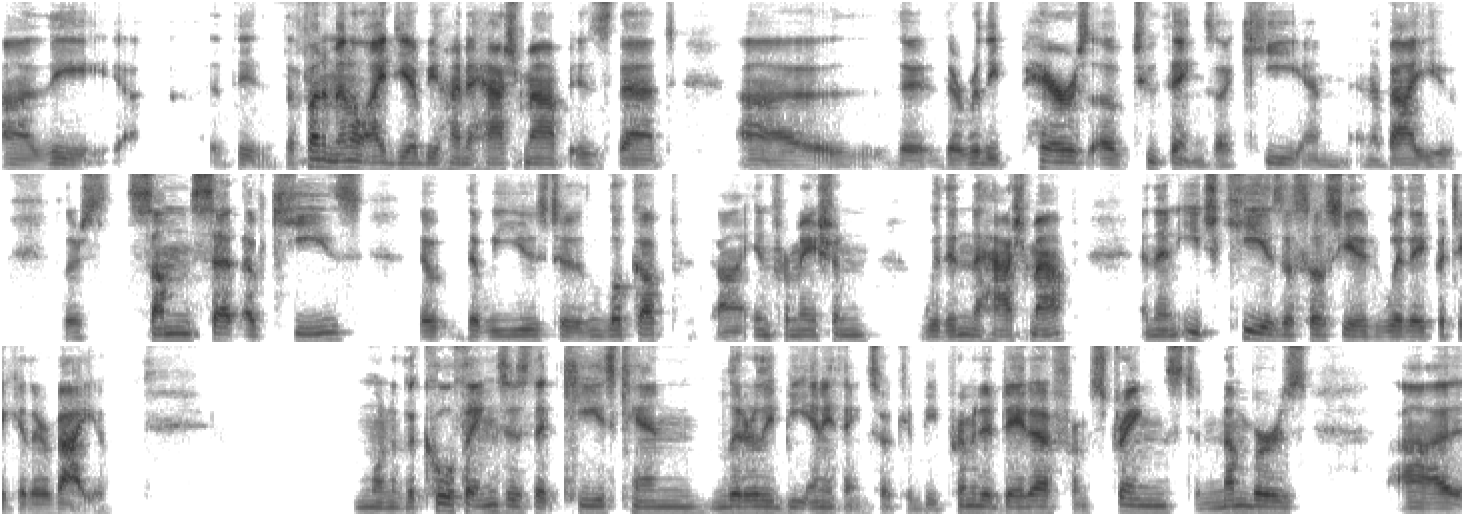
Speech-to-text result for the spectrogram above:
Uh, the, the, the fundamental idea behind a hash map is that uh, they're, they're, really pairs of two things, a key and, and a value. So there's some set of keys that, that we use to look up uh, information within the hash map, and then each key is associated with a particular value. One of the cool things is that keys can literally be anything. So it could be primitive data from strings to numbers, uh,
